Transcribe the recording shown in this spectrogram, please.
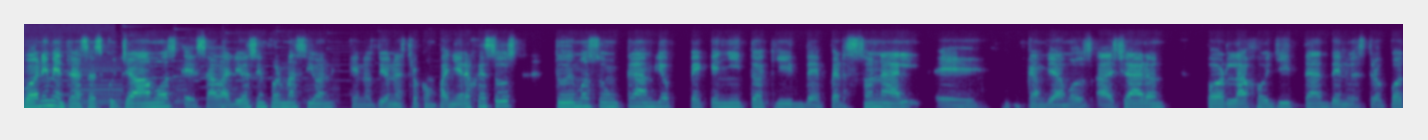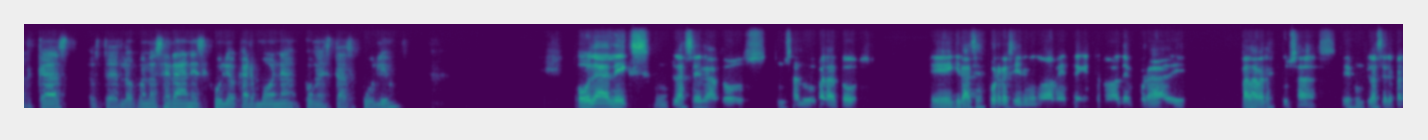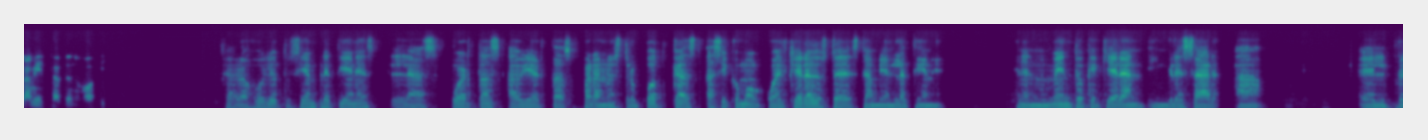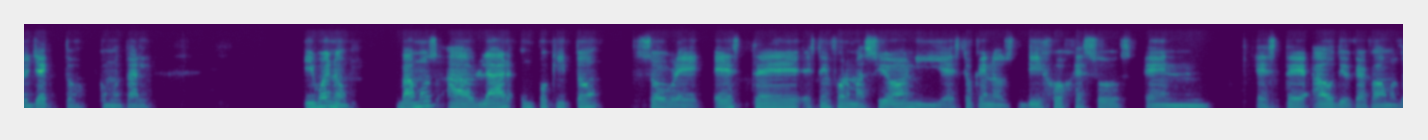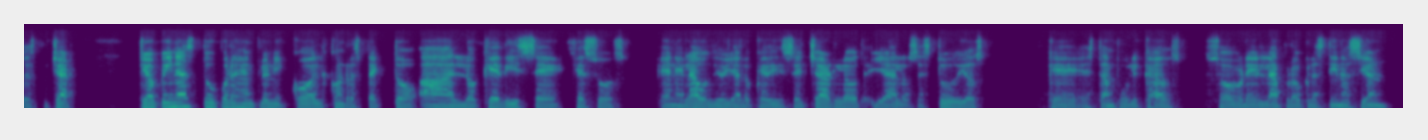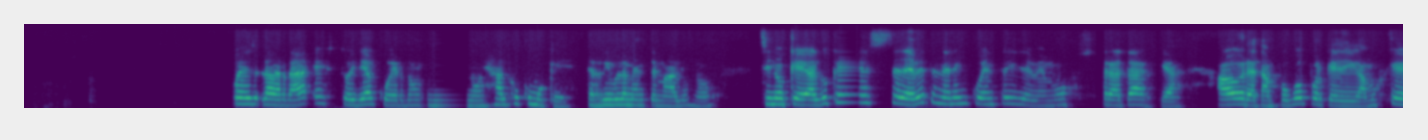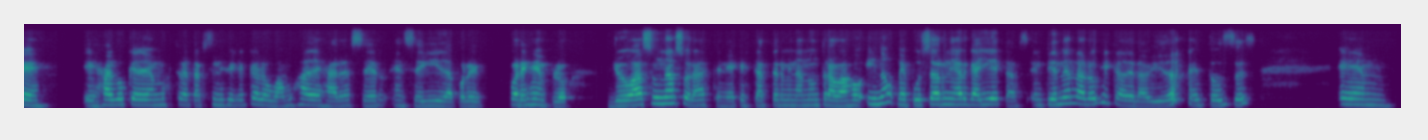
Bueno, y mientras escuchábamos esa valiosa información que nos dio nuestro compañero Jesús, tuvimos un cambio pequeñito aquí de personal. Eh, cambiamos a Sharon por la joyita de nuestro podcast. Ustedes lo conocerán, es Julio Carmona. ¿Cómo estás, Julio? Hola, Alex. Un placer a todos. Un saludo para todos. Eh, gracias por recibirme nuevamente en esta nueva temporada de Palabras Cruzadas. Es un placer para mí estar de nuevo aquí. Claro, Julio, tú siempre tienes las puertas abiertas para nuestro podcast, así como cualquiera de ustedes también la tiene en el momento que quieran ingresar a el proyecto como tal. Y bueno, vamos a hablar un poquito sobre este, esta información y esto que nos dijo Jesús en este audio que acabamos de escuchar. ¿Qué opinas tú, por ejemplo, Nicole, con respecto a lo que dice Jesús en el audio y a lo que dice Charlotte y a los estudios que están publicados sobre la procrastinación? Pues la verdad estoy de acuerdo, no es algo como que terriblemente malo, ¿no? Sino que algo que se debe tener en cuenta y debemos tratar ya. Ahora, tampoco porque digamos que es algo que debemos tratar significa que lo vamos a dejar de hacer enseguida. Por, e, por ejemplo, yo hace unas horas tenía que estar terminando un trabajo y no, me puse a hornear galletas. ¿Entienden la lógica de la vida? Entonces, em,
